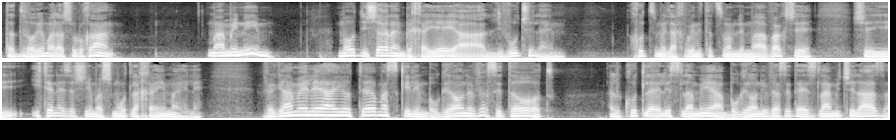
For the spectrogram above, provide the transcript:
את הדברים על השולחן. מאמינים. מה עוד נשאר להם בחיי הליווד שלהם? חוץ מלהכווין את עצמם למאבק ש, שייתן איזושהי משמעות לחיים האלה. וגם אלה היותר משכילים, בוגרי האוניברסיטאות, אל-קוטלה אל-אסלאמיה, בוגרי האוניברסיטה האסלאמית של עזה.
